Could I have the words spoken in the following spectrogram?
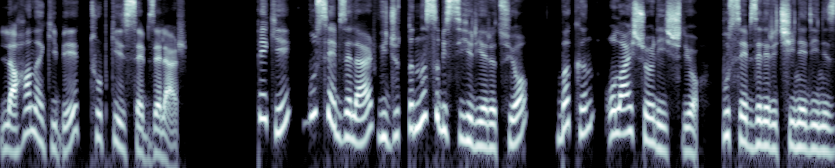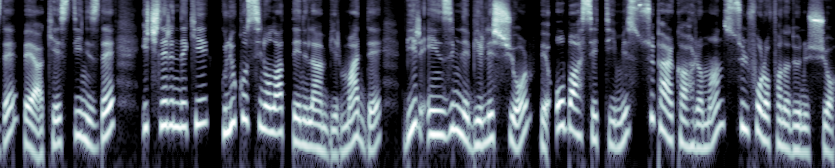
lahana gibi turpgil sebzeler. Peki bu sebzeler vücutta nasıl bir sihir yaratıyor? Bakın olay şöyle işliyor. Bu sebzeleri çiğnediğinizde veya kestiğinizde içlerindeki glukosinolat denilen bir madde bir enzimle birleşiyor ve o bahsettiğimiz süper kahraman sülforofana dönüşüyor.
